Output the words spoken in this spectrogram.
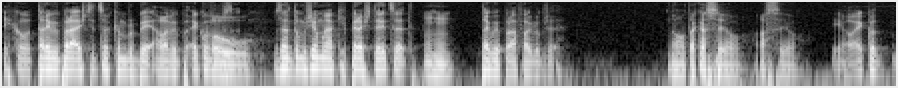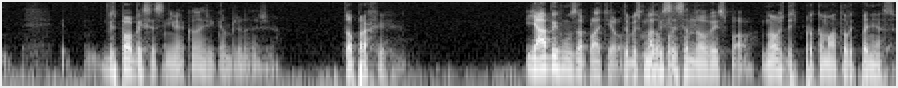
Jako tady vypadá ještě celkem blbě, ale vypadá, jako Oh. vzhledem k tomu, že je mu nějakých 45, Mhm. tak vypadá fakt dobře. No, tak asi jo, asi jo. Jo, jako vyspal bych se s ním, jako neříkám, že ne, že jo. Za prachy. Já bych mu zaplatil, Ty bys mu aby zaplatil. se se mnou vyspal. No, vždyť proto má tolik peněz.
